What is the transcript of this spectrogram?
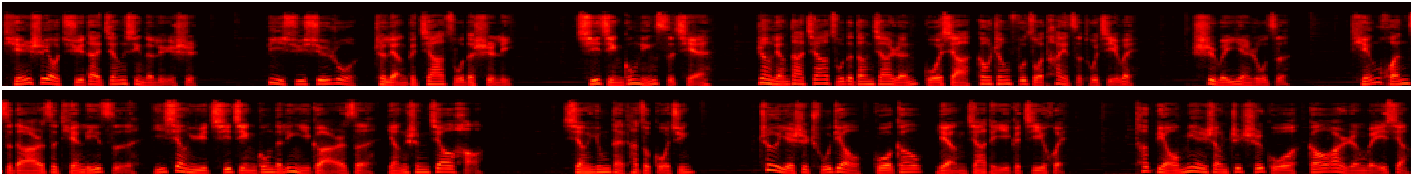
田氏要取代姜姓的吕氏，必须削弱这两个家族的势力。齐景公临死前，让两大家族的当家人国下高张辅佐太子图即位，是为晏孺子。田桓子的儿子田离子一向与齐景公的另一个儿子杨生交好，想拥戴他做国君，这也是除掉国高两家的一个机会。他表面上支持国高二人为相，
